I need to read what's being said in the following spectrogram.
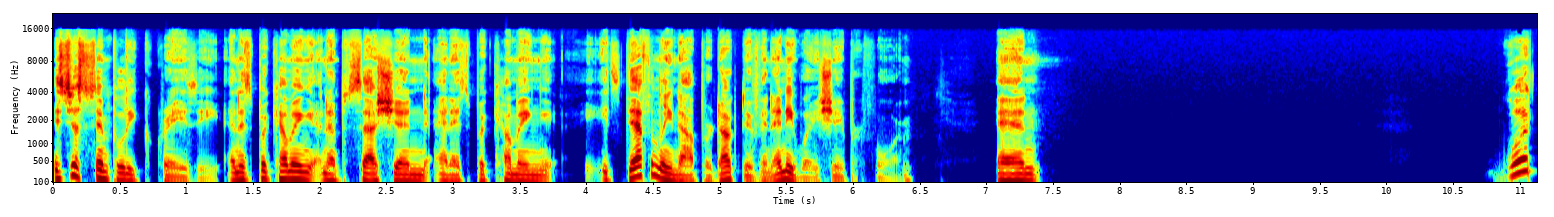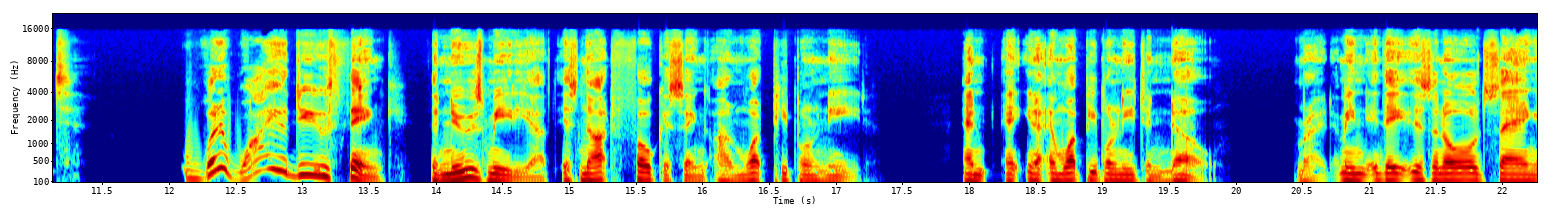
is just simply crazy and it's becoming an obsession and it's becoming it's definitely not productive in any way shape or form. And what what why do you think the news media is not focusing on what people need and, and you know and what people need to know right? I mean they, there's an old saying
